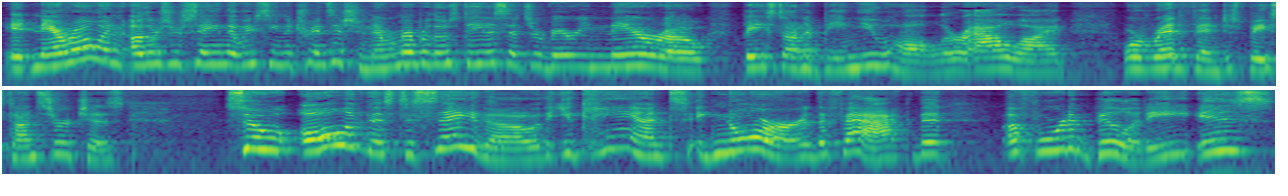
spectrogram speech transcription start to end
it narrow and others are saying that we've seen a transition. Now remember, those data sets are very narrow based on it being U Haul or Allied or Redfin just based on searches. So, all of this to say, though, that you can't ignore the fact that affordability is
